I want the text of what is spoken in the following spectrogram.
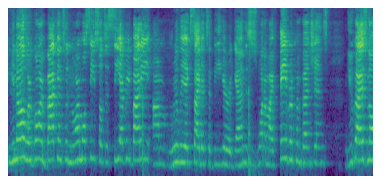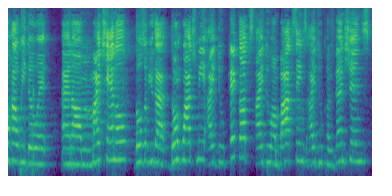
You know, we're going back into normalcy. So to see everybody, I'm really excited to be here again. This is one of my favorite conventions. You guys know how we do it. And um, my channel, those of you that don't watch me, I do pickups, I do unboxings, I do conventions,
